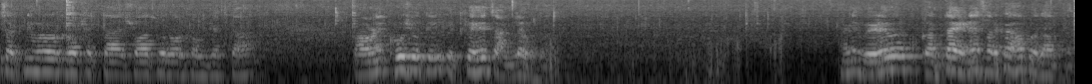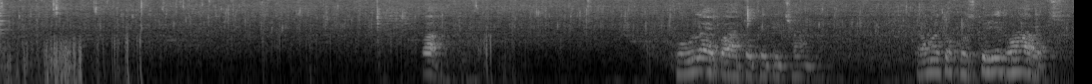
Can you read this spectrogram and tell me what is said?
हे बरोबर चटणीबरोबर खाऊ शकता श्वासबरोबर खाऊ शकता. पाहुणे खुश होतील इतके हे चांगले होतं. आणि वेळेवर करता येण्यासारखा हा पदार्थ आहे. वा. फुगलाय पाहतो किती छान. त्यामुळे तो खुसखुशीत होणारच.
